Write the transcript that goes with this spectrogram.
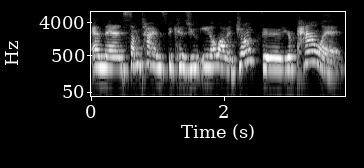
And then sometimes because you eat a lot of junk food, your palate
